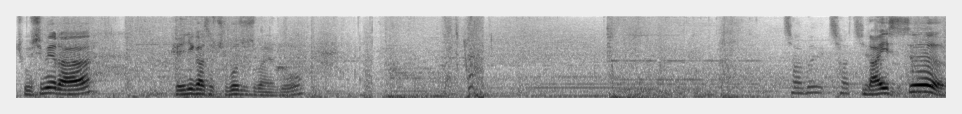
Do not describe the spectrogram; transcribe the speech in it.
조심해라 괜히 가서 죽어주지 말고 적을 처치했습니다. 나이스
